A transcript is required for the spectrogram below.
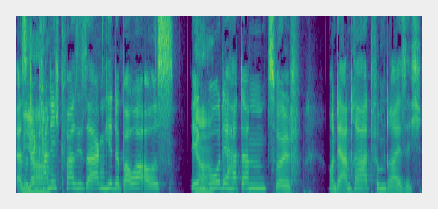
Also Ja. dann kann ich quasi sagen, hier der Bauer aus irgendwo, der hat dann zwölf und der andere hat 35.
